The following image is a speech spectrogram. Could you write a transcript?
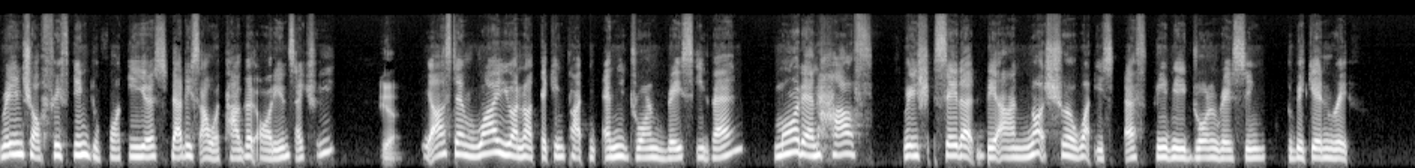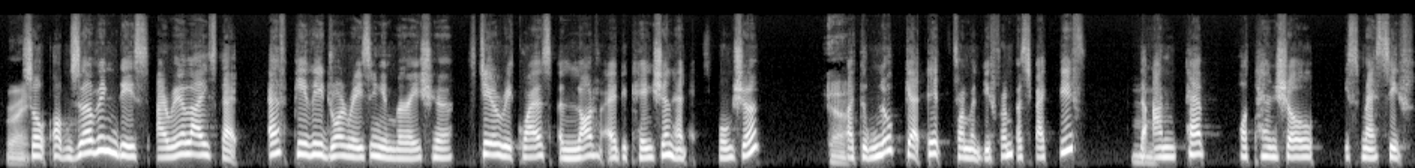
range of 15 to 40 years. That is our target audience, actually. Yeah. We asked them why you are not taking part in any drone race event. More than half which say that they are not sure what is FPV drone racing to begin with. Right. So observing this, I realized that FPV drone racing in Malaysia still requires a lot of education and exposure yeah. But to look at it from a different perspective, mm. the untapped potential is massive.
